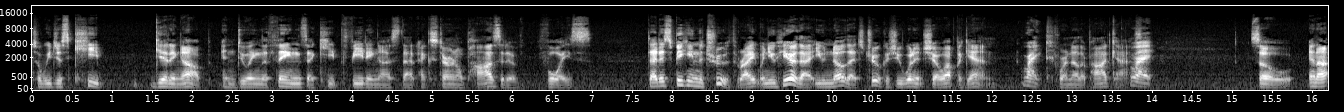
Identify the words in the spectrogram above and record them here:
So we just keep getting up and doing the things that keep feeding us that external positive voice that is speaking the truth, right? When you hear that, you know that's true because you wouldn't show up again Right. for another podcast. Right. So, and I,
